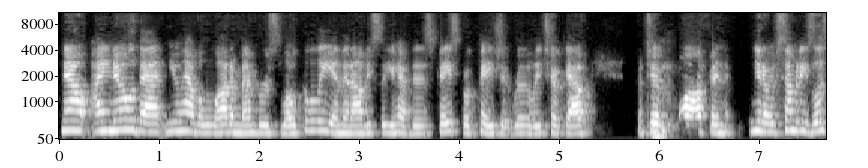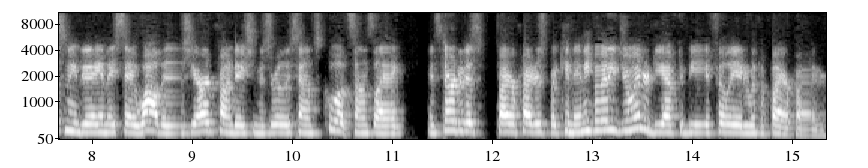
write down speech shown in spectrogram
Now, I know that you have a lot of members locally, and then obviously you have this Facebook page that really took out, took mm-hmm. off. And, you know, if somebody's listening today and they say, wow, this Yard Foundation is really sounds cool, it sounds like it started as firefighters, but can anybody join or do you have to be affiliated with a firefighter?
